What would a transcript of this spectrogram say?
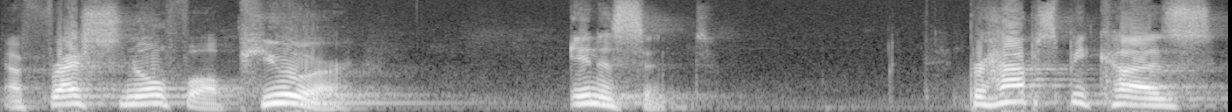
a fresh snowfall, pure, innocent. Perhaps because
